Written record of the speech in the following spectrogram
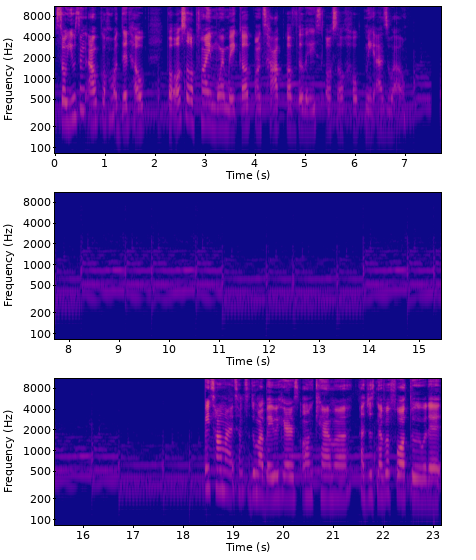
So using alcohol did help but also applying more makeup on top of the lace also helped me as well. Every time I attempt to do my baby hairs on camera, I just never fall through with it.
